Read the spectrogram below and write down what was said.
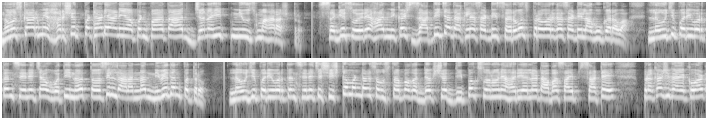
नमस्कार मी हर्षद पठाडे आणि आपण पाहत आहात जनहित न्यूज महाराष्ट्र. सगळे सोयरे हा निकष जातीच्या दाखल्यासाठी सर्वच प्रवर्गासाठी लागू करावा. लहुजी परिवर्तन सेनेच्या वतीनं तहसीलदारांना निवेदनपत्र. लहुजी परिवर्तन सेनेचे शिष्टमंडळ संस्थापक अध्यक्ष दीपक सोनवणे हरियालट आबासाहेब साठे प्रकाश गायकवाड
